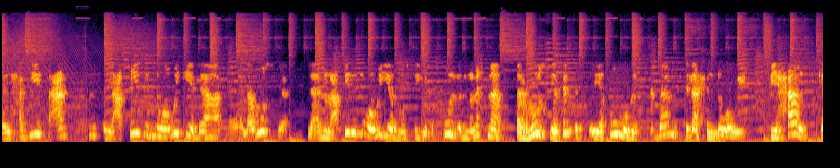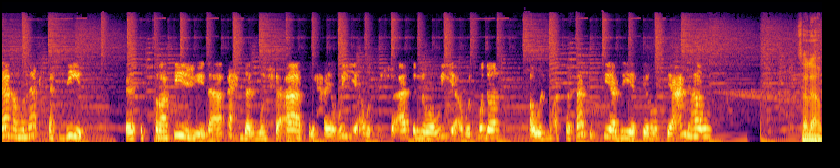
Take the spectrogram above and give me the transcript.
الحديث عن العقيده النوويه لروسيا لأنه العقيده النوويه الروسية. بتقول إنه نحن الروس يقوموا باستخدام السلاح النووي. في حال كان هناك تهديد استراتيجي لإحدى المنشآت الحيوية أو المنشآت النووية أو المدن أو المؤسسات السيادية في روسيا عندها سلام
